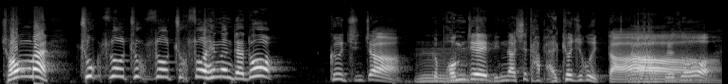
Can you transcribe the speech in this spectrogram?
정말 축소 축소 축소 했는데도 그 진짜 그 음. 범죄의 민낯이 다 밝혀지고 있다. 아. 그래서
